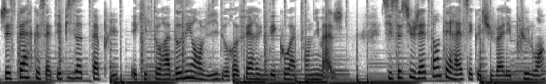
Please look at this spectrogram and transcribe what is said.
J'espère que cet épisode t'a plu et qu'il t'aura donné envie de refaire une déco à ton image. Si ce sujet t'intéresse et que tu veux aller plus loin,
